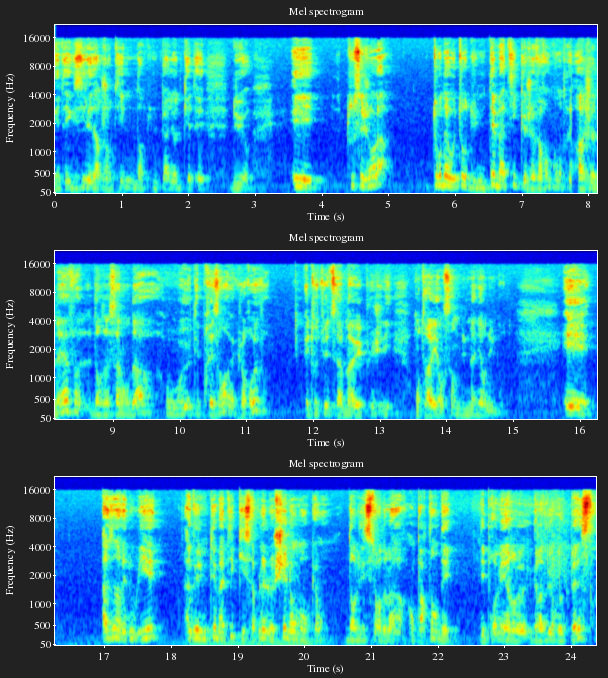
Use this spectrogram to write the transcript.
était exilé d'Argentine dans une période qui était dure. Et tous ces gens-là tournaient autour d'une thématique que j'avais rencontrée à Genève, dans un salon d'art, où eux étaient présents avec leur œuvre. Et tout de suite, ça m'avait plu. J'ai dit, on travaille ensemble d'une manière ou d'une autre. Et Hazard et Doublier avaient une thématique qui s'appelait le chaînon manquant dans l'histoire de l'art, en partant des, des premières euh, gravures rupestres,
